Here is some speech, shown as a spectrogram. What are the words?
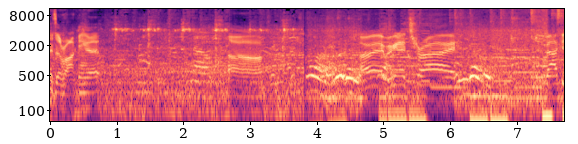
Is it rocking yet? No. Uh, Alright, we're gonna try back the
